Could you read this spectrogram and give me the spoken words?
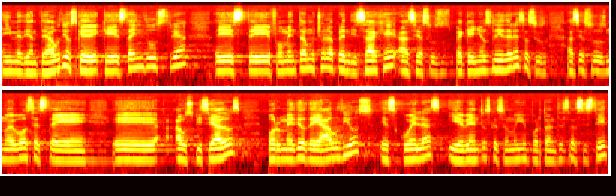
y mediante audios, que, que, esta industria este, fomenta mucho el aprendizaje hacia sus pequeños líderes, hacia sus, hacia sus nuevos este, eh, auspiciados por medio de audios, escuelas y eventos que son muy importantes asistir.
